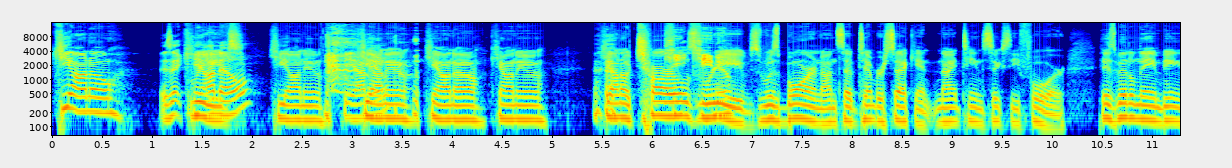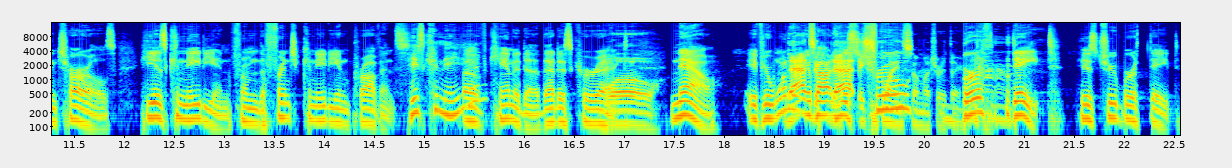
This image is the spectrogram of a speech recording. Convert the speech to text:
Keanu Is it Keanu? Reeves, Keanu, Keanu? Keanu, Keanu, Keanu, Charles? Reeves was born on September 2nd, 1964. His middle name being Charles. He is Canadian from the French Canadian province He's Canadian. of Canada. That is correct. Whoa. Now, if you're wondering That's about that his true so much right there. birth date, his true birth date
